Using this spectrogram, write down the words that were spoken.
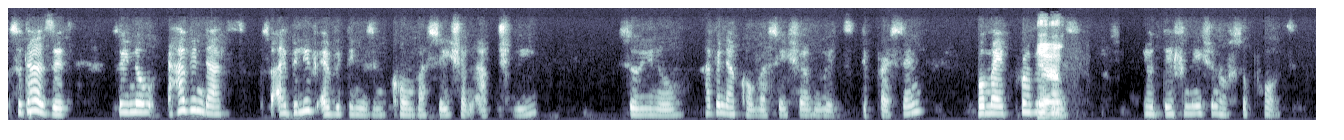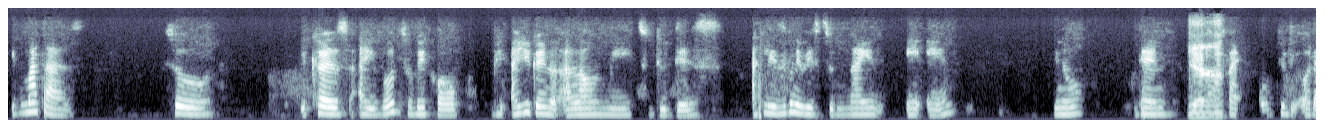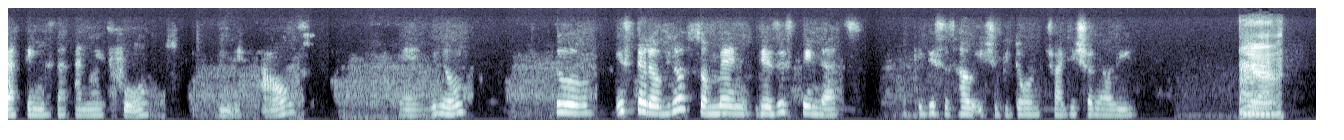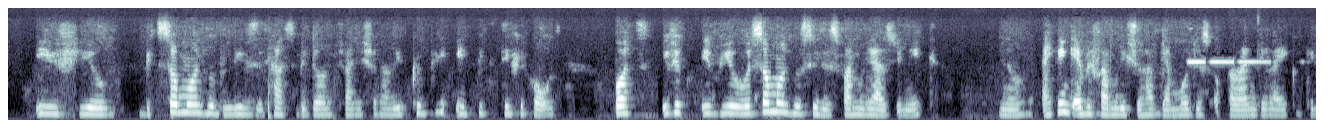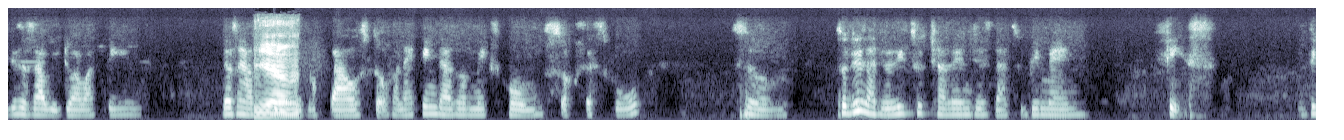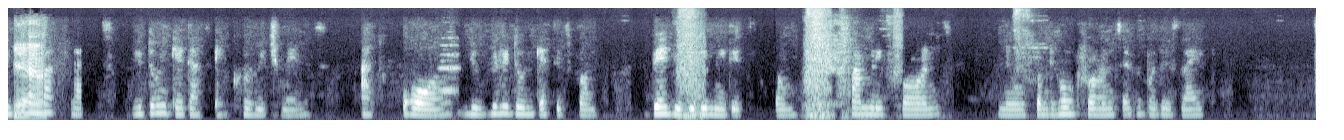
so that's it. So you know, having that so I believe everything is in conversation actually. So, you know, having that conversation with the person. But my problem yeah. is your definition of support. It matters. So because I want to wake up are you going to allow me to do this? At least even if it's to 9 a.m you know then yeah. if i do the other things that i need for in the house and you know. So instead of you know some men there's this thing that okay this is how it should be done traditionally. Yeah. and if you be someone who believes it has to be done traditionally it could be a bit difficult but if you if you with someone who sees his family as unique, you know, I think every family should have their modus operandi. Like, okay, this is how we do our thing. doesn't have to be Yeah. all stuff. And I think that's what makes home successful. So, so these are the little challenges that women face. The Yeah. fact that you don't get that encouragement at all. You really don't get it from where you really need it from family front, you know, from the home front. Everybody's like,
